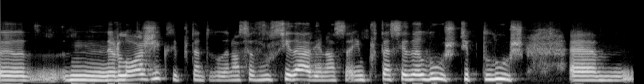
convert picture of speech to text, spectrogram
uh, neurológicos e, portanto, a nossa velocidade a nossa importância da luz, tipo de luz, um,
